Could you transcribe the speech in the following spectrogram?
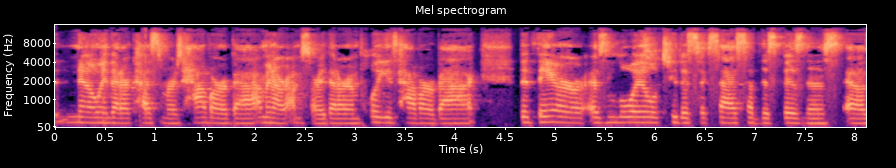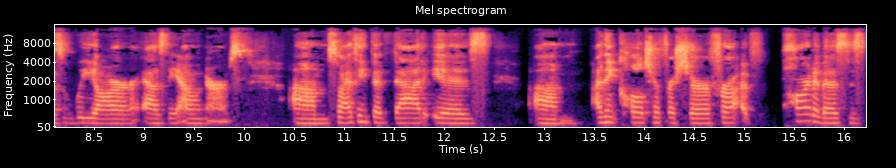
knowing that our customers have our back i mean our, i'm sorry that our employees have our back that they are as loyal to the success of this business as we are as the owners. Um, so i think that that is um, i think culture for sure. For part of us is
